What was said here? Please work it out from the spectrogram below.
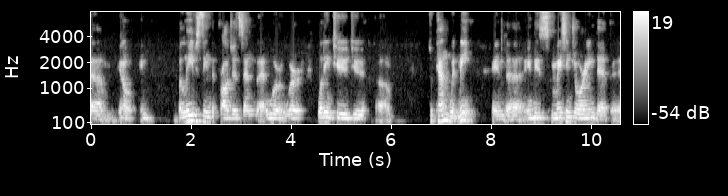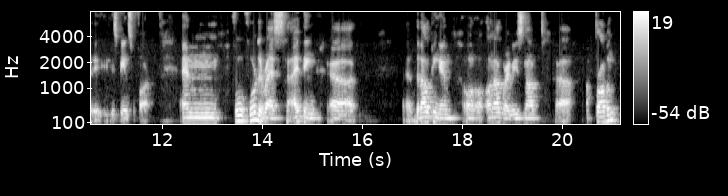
um, you know in, believes in the projects and uh, were, were willing to to uh, to come with me in the, in this amazing journey that uh, it's been so far. And for for the rest, I think uh, uh, developing an on, on Algorand is not uh, a problem,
